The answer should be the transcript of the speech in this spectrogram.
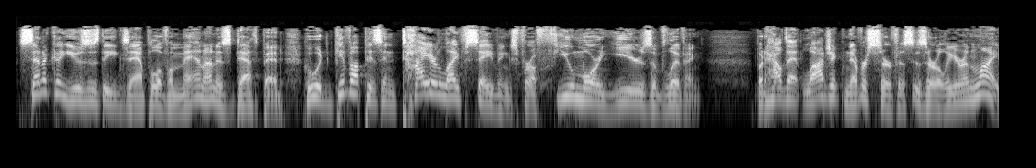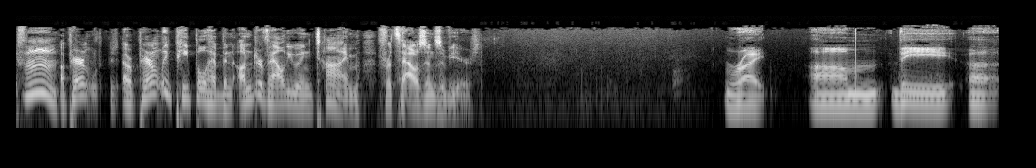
Seneca uses the example of a man on his deathbed who would give up his entire life savings for a few more years of living. But how that logic never surfaces earlier in life. Apparently, apparently, people have been undervaluing time for thousands of years. Right. Um, the uh,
